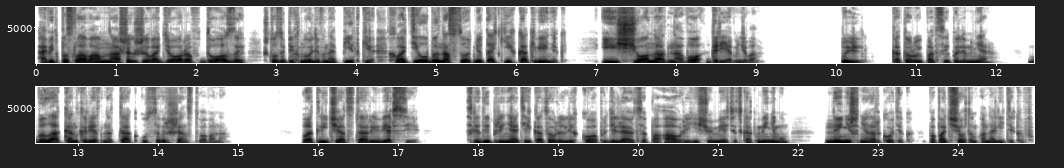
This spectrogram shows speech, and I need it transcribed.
А ведь, по словам наших живодеров, дозы, что запихнули в напитки, хватило бы на сотню таких, как веник, и еще на одного древнего. Пыль, которую подсыпали мне, была конкретно так усовершенствована. В отличие от старой версии, следы принятия которой легко определяются по ауре еще месяц как минимум, нынешний наркотик, по подсчетам аналитиков,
